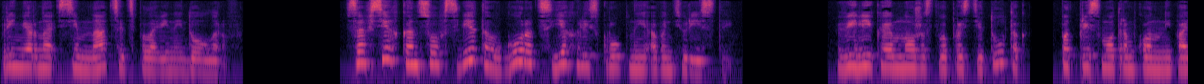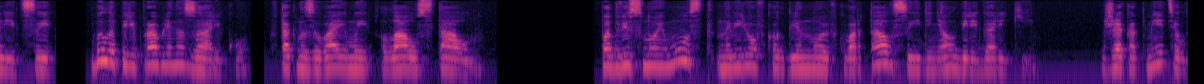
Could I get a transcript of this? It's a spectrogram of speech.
примерно 17,5 долларов. Со всех концов света в город съехались крупные авантюристы. Великое множество проституток под присмотром конной полиции было переправлено за реку, в так называемый Лаустаун – Подвесной мост на веревках длиной в квартал соединял берега реки. Джек отметил,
